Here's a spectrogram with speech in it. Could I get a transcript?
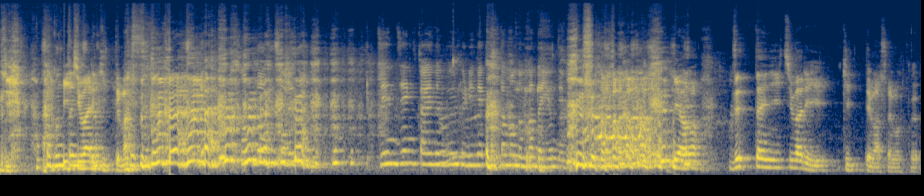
そう本当に1割切ってます。前々回の分振りで買ったものまだ読んでない。いや絶対に1割切ってますよ僕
